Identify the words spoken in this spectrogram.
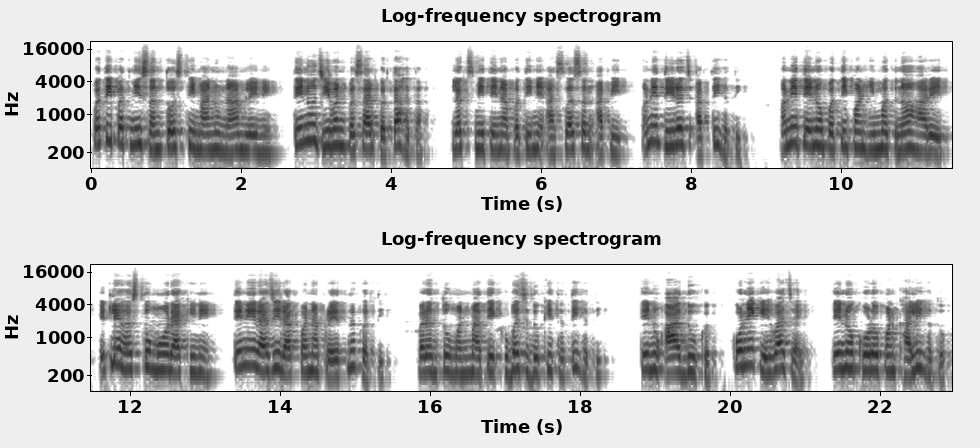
પતિ પત્ની સંતોષથી માનું નામ લઈને તેનું જીવન પસાર કરતા હતા. લક્ષ્મી તેના પતિને આશ્વાસન આપી અને ધીરજ આપતી હતી. અને તેનો પતિ પણ હિંમત ન હારે એટલે હસતું મોં રાખીને તેને રાજી રાખવાના પ્રયત્ન કરતી. પરંતુ મનમાં તે ખૂબ જ દુઃખી થતી હતી. તેનું આ દુઃખ કોને કહેવા જાય? તેનો ઘોડો પણ ખાલી હતો.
